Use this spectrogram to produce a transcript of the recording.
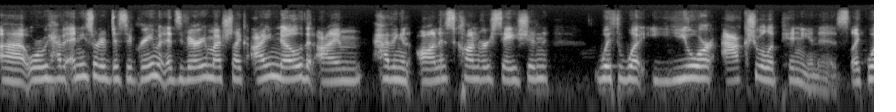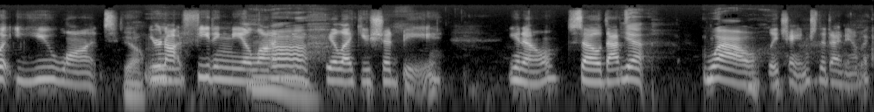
uh, or we have any sort of disagreement, it's very much like I know that I'm having an honest conversation with what your actual opinion is, like what you want. Yeah. You're not feeding me a line that Ah. feel like you should be, you know? So that's Yeah. Wow. really change the dynamic.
